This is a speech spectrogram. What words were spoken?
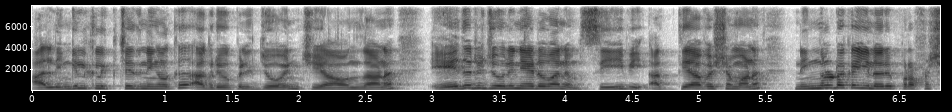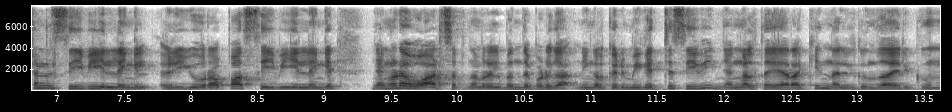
ആ ലിങ്കിൽ ക്ലിക്ക് ചെയ്ത് നിങ്ങൾക്ക് ആ ഗ്രൂപ്പിൽ ജോയിൻ ചെയ്യാവുന്നതാണ്. ഏതൊരു ജോലി നേടുവാനും സി വി അത്യാവശ്യമാണ്. നിങ്ങളുടെ കയ്യിൽ ഒരു പ്രൊഫഷണൽ സി വി ഇല്ലെങ്കിൽ ഒരു യൂറോപ്പ സി വി ഇല്ലെങ്കിൽ ഞങ്ങളുടെ വാട്സപ്പ് നമ്പറിൽ ബന്ധപ്പെടുക. നിങ്ങൾക്കൊരു മികച്ച സി വി ഞങ്ങൾ തയ്യാറാക്കി നൽകുന്നതായിരിക്കും.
